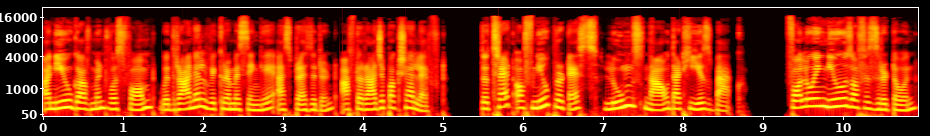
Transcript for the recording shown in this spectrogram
A new government was formed with Ranil Wickremesinghe as president after Rajapaksa left. The threat of new protests looms now that he is back. Following news of his return,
